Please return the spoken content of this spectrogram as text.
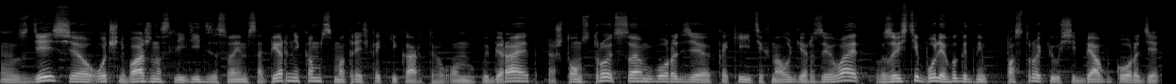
Здесь очень важно следить за своим соперником, смотреть, какие карты он выбирает, что он строит в своем городе, какие технологии развивает, завести более выгодные постройки у себя в городе, городе.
